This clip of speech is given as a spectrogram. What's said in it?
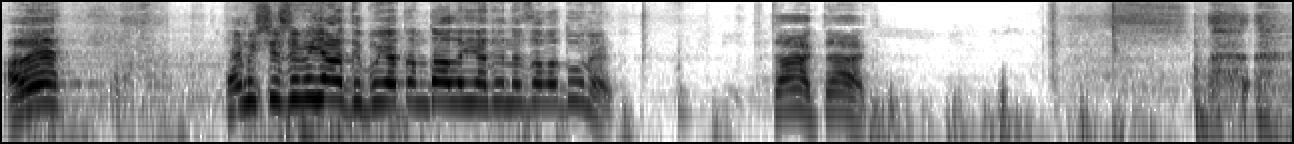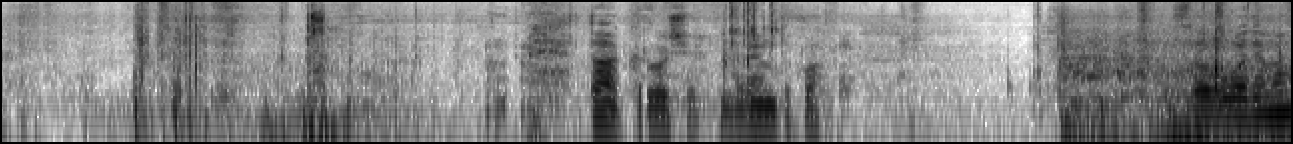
Ale ja myślę, że wyjadę, bo ja tam dalej jadę na załadunek. Tak, tak. Так, коротше, беремо тако. Заводимо.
